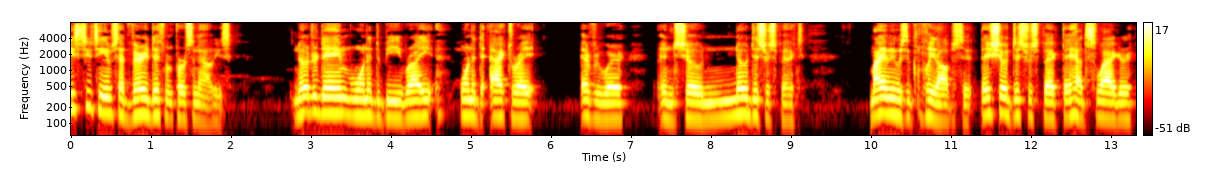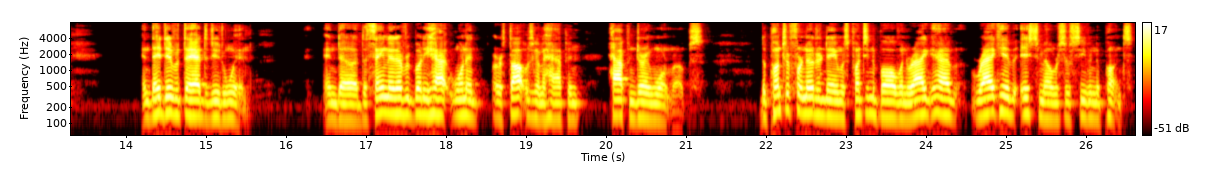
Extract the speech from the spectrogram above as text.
These two teams had very different personalities. Notre Dame wanted to be right, wanted to act right everywhere, and show no disrespect. Miami was the complete opposite. They showed disrespect, they had swagger, and they did what they had to do to win. And uh, the thing that everybody had wanted or thought was going to happen happened during warm-ups. The punter for Notre Dame was punting the ball when Raghib, Raghib Ismail was receiving the punts.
